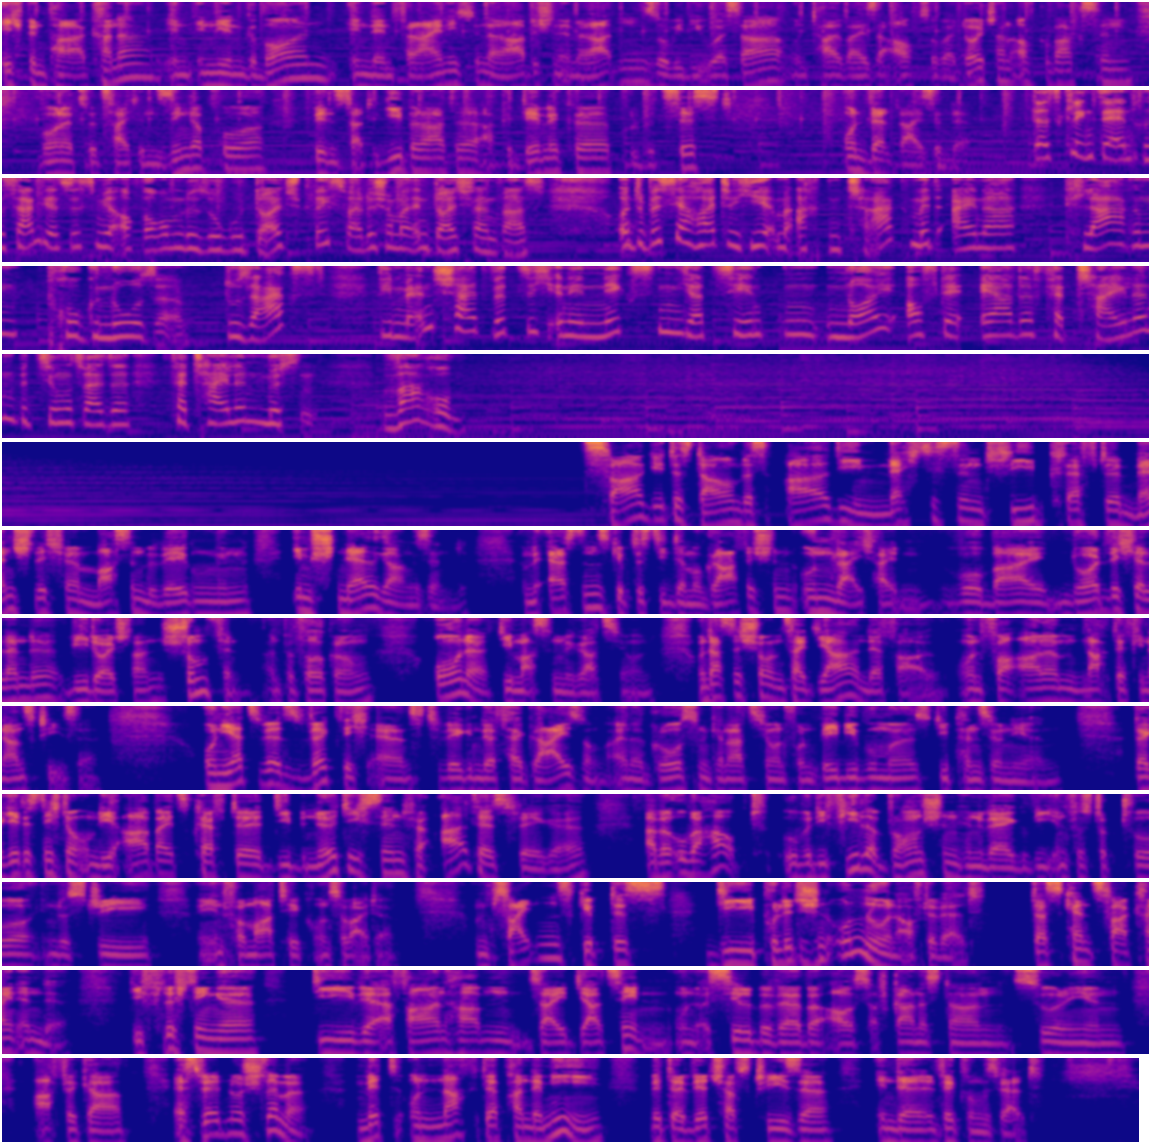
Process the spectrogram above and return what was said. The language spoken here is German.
Ich bin Parag Khanna, in Indien geboren, in den Vereinigten Arabischen Emiraten sowie die USA und teilweise auch sogar Deutschland aufgewachsen, wohne zurzeit in Singapur, bin Strategieberater, Akademiker, Publizist und Weltreisender. Das klingt sehr interessant. Jetzt wissen wir auch, warum du so gut Deutsch sprichst, weil du schon mal in Deutschland warst. Und du bist ja heute hier im achten Tag mit einer klaren Prognose. Du sagst, die Menschheit wird sich in den nächsten Jahrzehnten neu auf der Erde verteilen bzw. verteilen müssen. Warum? Zwar geht es darum, dass all die mächtigsten Triebkräfte menschlicher Massenbewegungen im Schnellgang sind. Erstens gibt es die demografischen Ungleichheiten, wobei nördliche Länder wie Deutschland schrumpfen an Bevölkerung ohne die Massenmigration. Und das ist schon seit Jahren der Fall und vor allem nach der Finanzkrise. Und jetzt wird es wirklich ernst wegen der Vergleisung einer großen Generation von Babyboomers, die pensionieren. Da geht es nicht nur um die Arbeitskräfte, die benötigt sind für Alterspflege, aber überhaupt über die viele Branchen hinweg wie Infrastruktur, Industrie, Informatik und so weiter. Und zweitens gibt es die politischen Unruhen auf der Welt. Das kennt zwar kein Ende. Die Flüchtlinge, die wir erfahren haben seit Jahrzehnten und Asylbewerber aus Afghanistan, Syrien, Afrika. Es wird nur schlimmer mit und nach der Pandemie, mit der Wirtschaftskrise in der Entwicklungswelt.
